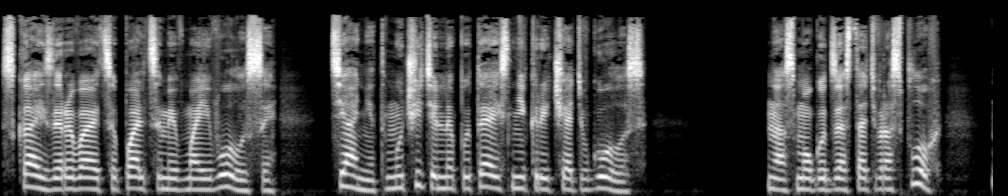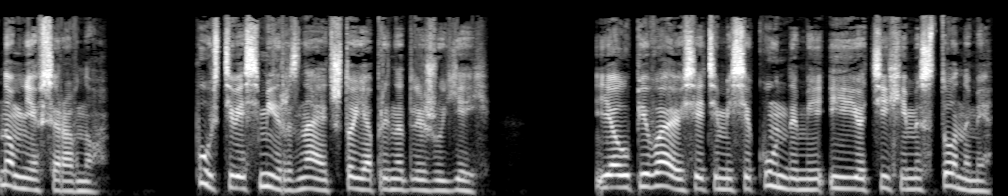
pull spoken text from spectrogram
Скай зарывается пальцами в мои волосы, тянет, мучительно пытаясь не кричать в голос. Нас могут застать врасплох, но мне все равно. Пусть весь мир знает, что я принадлежу ей. Я упиваюсь этими секундами и ее тихими стонами,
